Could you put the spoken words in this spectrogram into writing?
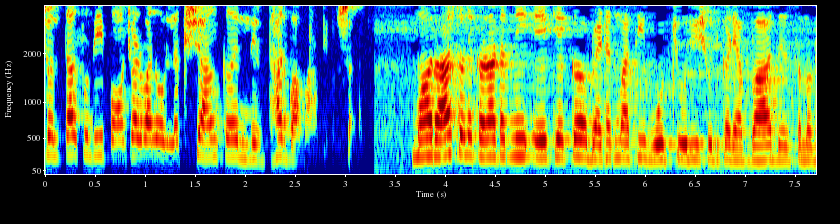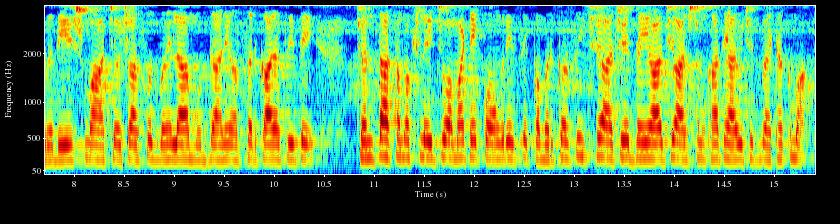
જનતા સુધી પહોંચાડવાનો લક્ષ્યાંક નિર્ધારવામાં આવ્યો છે. મહારાષ્ટ્ર અને કર્ણાટકની એક એક બેઠકમાંથી વોટ ચોરી શોધી કાઢ્યા બાદ સમગ્ર દેશમાં ચર્ચાસ્પદ બનેલા મુદ્દાને અસરકારક રીતે જનતા સમક્ષ લઈ જવા માટે કોંગ્રેસે કમર કસી છે. આજે દયાળજી આશ્રમ ખાતે આયોજિત બેઠકમાં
